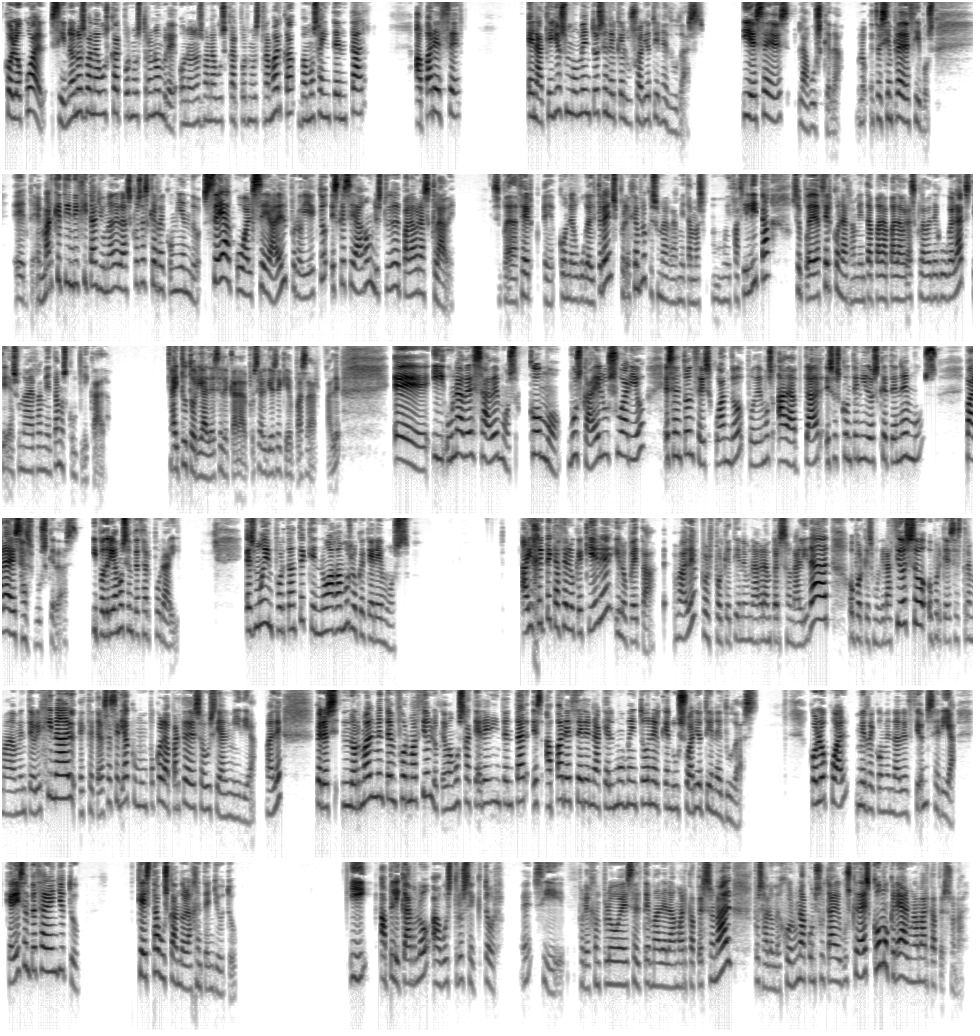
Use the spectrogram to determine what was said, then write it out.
Con lo cual, si no nos van a buscar por nuestro nombre o no nos van a buscar por nuestra marca, vamos a intentar aparecer en aquellos momentos en el que el usuario tiene dudas. Y esa es la búsqueda. entonces siempre decimos, en, marketing digital y una de las cosas que recomiendo, sea cual sea el proyecto, es que se haga un estudio de palabras clave. Se puede hacer eh, con el Google Trends, por ejemplo, que es una herramienta más, muy facilita. Se puede hacer con la herramienta para palabras clave de Google Ads, que es una herramienta más complicada. Hay tutoriales en el canal, por si alguien se quiere pasar, ¿vale? Eh, y una vez sabemos cómo busca el usuario, es entonces cuando podemos adaptar esos contenidos que tenemos para esas búsquedas. Y podríamos empezar por ahí. Es muy importante que no hagamos lo que queremos hay gente que hace lo que quiere y lo peta, ¿vale? Pues porque tiene una gran personalidad, o porque es muy gracioso, o porque es extremadamente original, etc. Esa sería como un poco la parte de social media, ¿vale? Pero normalmente en formación lo que vamos a querer intentar es aparecer en aquel momento en el que el usuario tiene dudas. Con lo cual, mi recomendación sería, ¿queréis empezar en YouTube? ¿Qué está buscando la gente en YouTube? Y aplicarlo a vuestro sector, ¿eh? Si, por ejemplo, es el tema de la marca personal, pues a lo mejor una consulta de búsqueda es cómo crear una marca personal,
